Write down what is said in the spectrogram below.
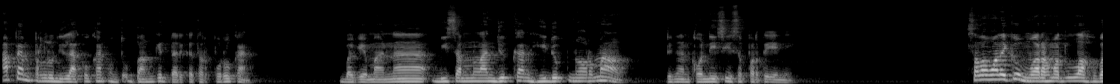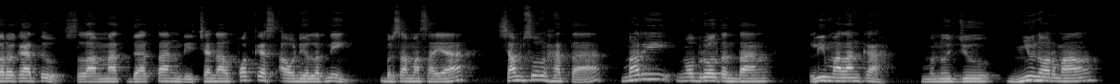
apa yang perlu dilakukan untuk bangkit dari keterpurukan? Bagaimana bisa melanjutkan hidup normal dengan kondisi seperti ini? Assalamualaikum warahmatullahi wabarakatuh. Selamat datang di channel podcast audio learning. Bersama saya, Syamsul Hatta. Mari ngobrol tentang 5 langkah menuju new normal,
